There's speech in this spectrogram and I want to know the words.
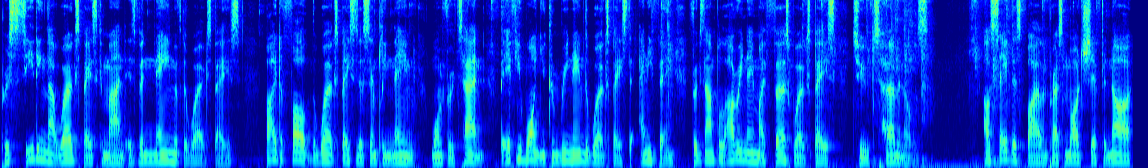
Preceding that workspace command is the name of the workspace. By default, the workspaces are simply named 1 through 10, but if you want, you can rename the workspace to anything. For example, I'll rename my first workspace to terminals. I'll save this file and press mod shift and R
